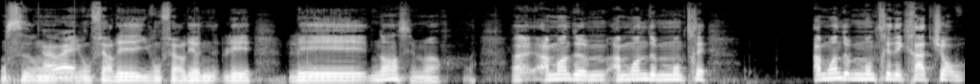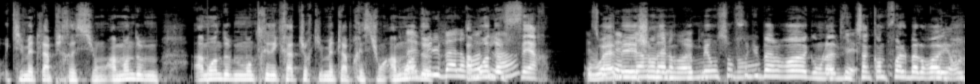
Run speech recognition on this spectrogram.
On sait, on- Ah ouais. ils vont faire les, ils vont faire les, les, les. Non, c'est mort. Euh, à moins de, à moins de montrer, à moins de me montrer des créatures qui mettent la pression, à moins de, à moins de me montrer des créatures qui mettent la pression, à On moins de, à moins là de faire. Ouais, mais, bien mais on s'en fout du Balrog. On l'a vu 50 fois le Balrog. Oui,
